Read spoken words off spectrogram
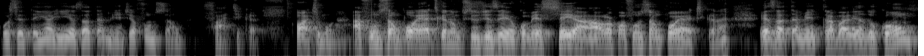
você tem aí exatamente a função fática. Ótimo. A função poética não preciso dizer, eu comecei a aula com a função poética, né? Exatamente trabalhando com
